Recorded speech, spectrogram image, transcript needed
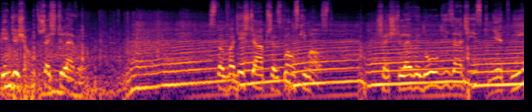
50, 6 lewy. 120 przez wąski most. 6 lewy długi zacisk, nie tnij,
